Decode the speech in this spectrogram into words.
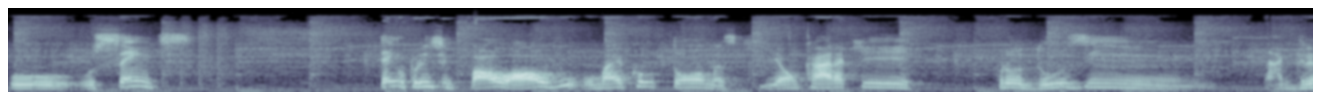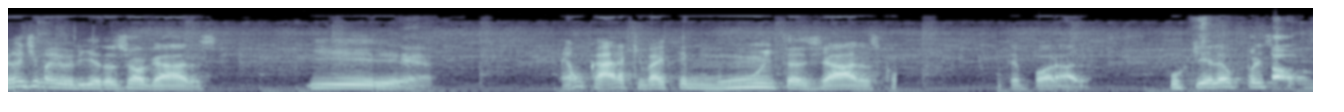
o, o Saints tem o principal alvo, o Michael Thomas, que é um cara que produz em a grande maioria das jogadas. E é, é um cara que vai ter muitas jardas com temporada. Porque ele é o principal.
